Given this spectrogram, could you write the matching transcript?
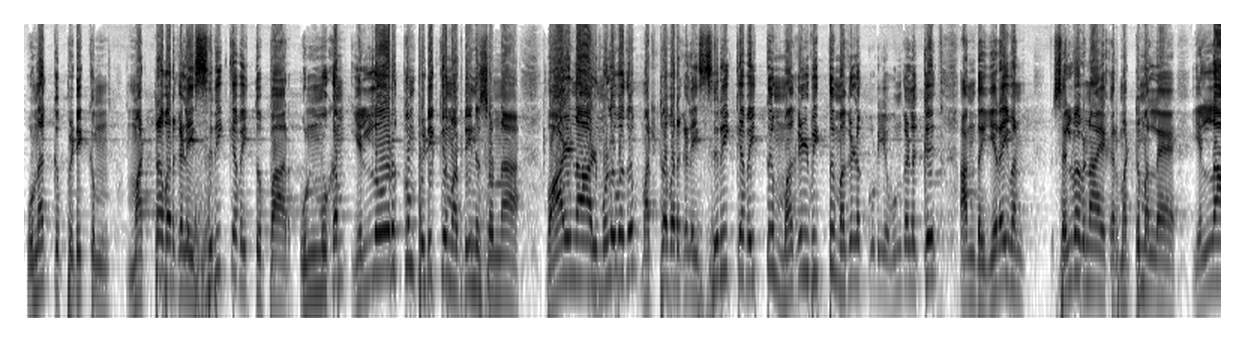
உனக்கு பிடிக்கும் மற்றவர்களை சிரிக்க வைத்துப்பார். உன்முகம் எல்லோருக்கும் பிடிக்கும் அப்படின்னு சொன்னா வாழ்நாள் முழுவதும் மற்றவர்களை சிரிக்க வைத்து மகிழ்வித்து மகிழக்கூடிய உங்களுக்கு அந்த இறைவன் செல்வ விநாயகர் மட்டுமல்ல எல்லா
